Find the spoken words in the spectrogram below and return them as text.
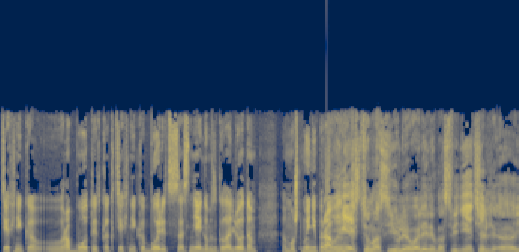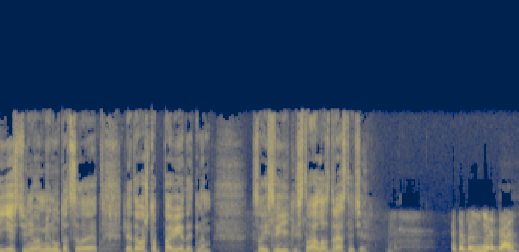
техника работает, как техника борется со снегом, с гололедом. А может, мы не правы? Есть у нас Юлия Валерьевна свидетель, есть у него минута целая для того, чтобы поведать нам свои свидетельства. Алло, здравствуйте. Это вы мне, да?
